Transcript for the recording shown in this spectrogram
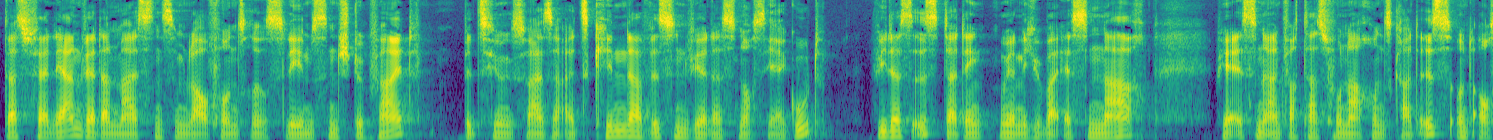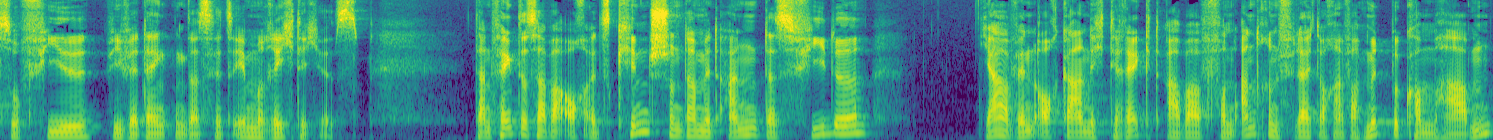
Das verlernen wir dann meistens im Laufe unseres Lebens ein Stück weit, beziehungsweise als Kinder wissen wir das noch sehr gut, wie das ist. Da denken wir nicht über Essen nach. Wir essen einfach das, wonach uns gerade ist und auch so viel, wie wir denken, dass jetzt eben richtig ist. Dann fängt es aber auch als Kind schon damit an, dass viele, ja, wenn auch gar nicht direkt, aber von anderen vielleicht auch einfach mitbekommen haben,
